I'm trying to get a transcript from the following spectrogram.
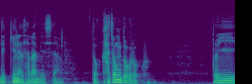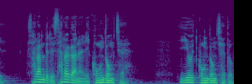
느끼는 사람이 있어요. 또 가정도 그렇고 또 이 사람들이 살아가는 이 공동체, 이웃 공동체도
